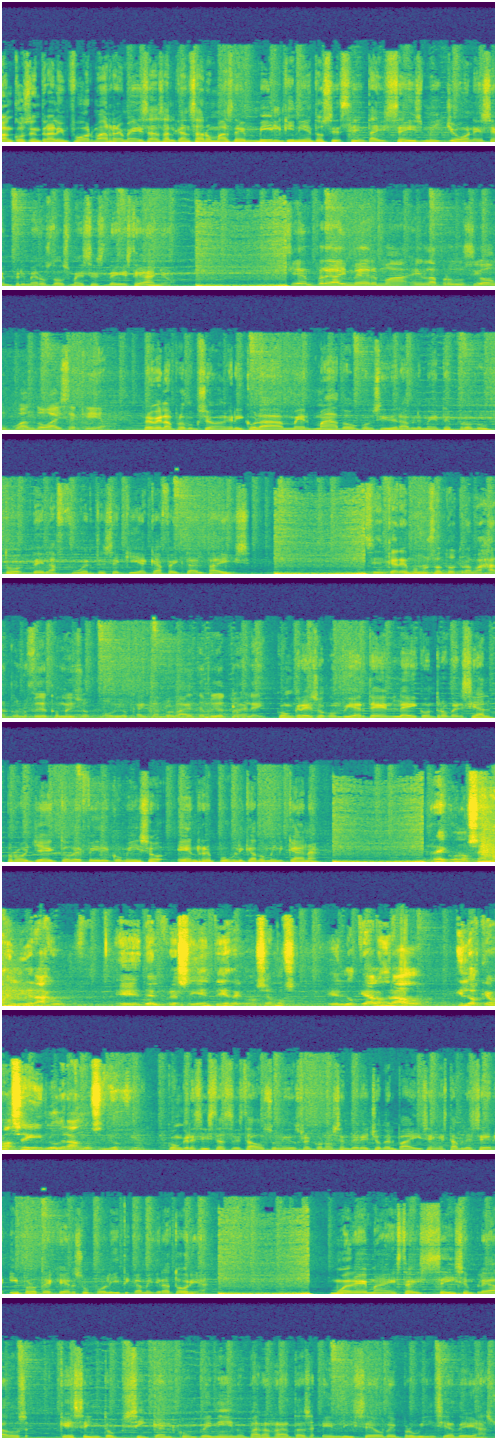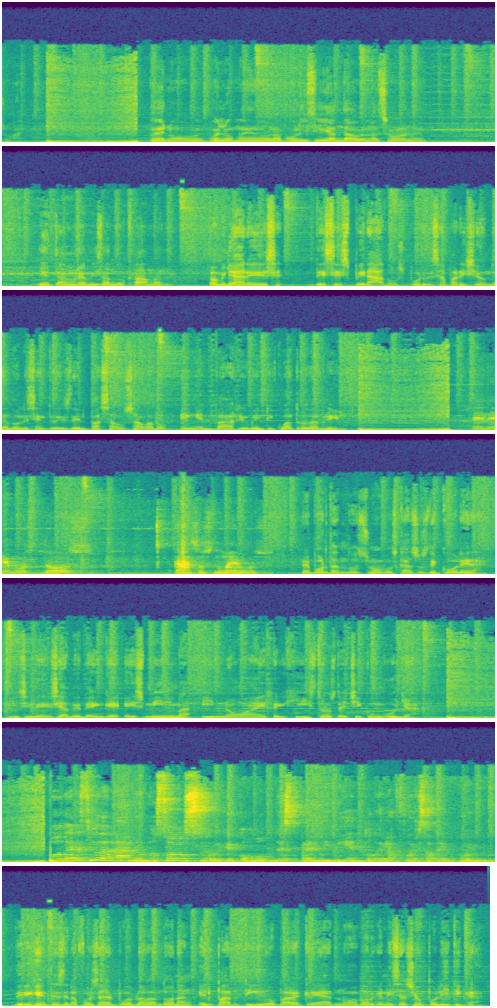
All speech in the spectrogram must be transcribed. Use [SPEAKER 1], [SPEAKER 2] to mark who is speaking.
[SPEAKER 1] Banco Central informa, remesas alcanzaron más de 1.566 millones en primeros dos meses de este año.
[SPEAKER 2] Siempre hay merma en la producción cuando hay sequía.
[SPEAKER 1] la producción agrícola ha mermado considerablemente producto de la fuerte sequía que afecta al país.
[SPEAKER 3] Si queremos nosotros trabajar con los fideicomisos, obvio que hay que aprobar este proyecto de ley.
[SPEAKER 1] Congreso convierte en ley controversial proyecto de fideicomiso en República Dominicana.
[SPEAKER 4] Reconocemos el liderazgo eh, del presidente y reconocemos eh, lo que ha logrado y lo que va a seguir logrando si Dios quiere.
[SPEAKER 1] Congresistas de Estados Unidos reconocen derecho del país en establecer y proteger su política migratoria. Muere maestra y seis empleados que se intoxican con veneno para ratas en liceo de provincia de Asua.
[SPEAKER 5] Bueno, por lo menos la policía ha andado en la zona y están revisando cámaras.
[SPEAKER 1] Familiares desesperados por desaparición de adolescentes desde el pasado sábado en el barrio 24 de abril.
[SPEAKER 6] Tenemos dos casos nuevos.
[SPEAKER 1] Reportan dos nuevos casos de cólera. Incidencia de dengue es mínima y no hay registros de chikungunya.
[SPEAKER 7] Poder Ciudadano no solo surge como un desprendimiento de la fuerza del pueblo.
[SPEAKER 1] Dirigentes de la fuerza del pueblo abandonan el partido para crear nueva organización política.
